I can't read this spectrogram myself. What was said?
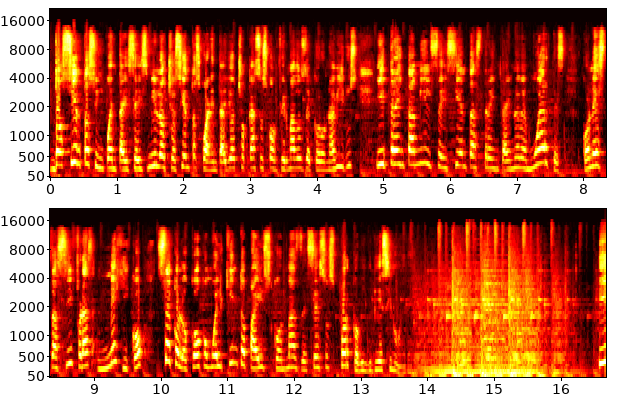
256.848 casos confirmados de coronavirus y 30.639 muertes. Con estas cifras, México se colocó como el quinto país con más decesos por COVID-19. Y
